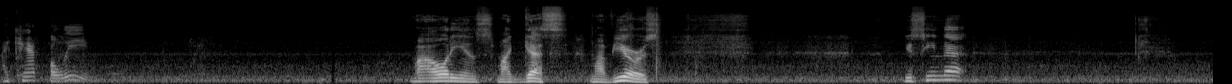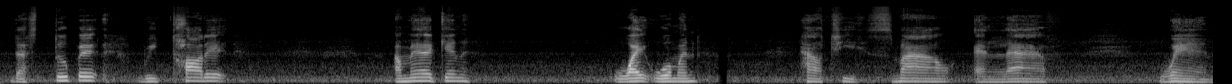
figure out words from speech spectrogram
I can't believe. My audience, my guests, my viewers, you seen that? That stupid, retarded American white woman, how she smiled and laughed when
